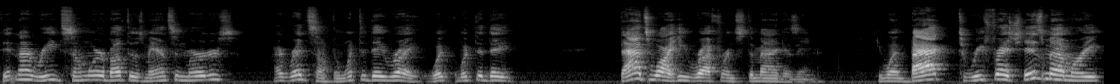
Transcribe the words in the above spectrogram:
Didn't I read somewhere about those Manson murders? I read something. What did they write? What what did they That's why he referenced the magazine. He went back to refresh his memory.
